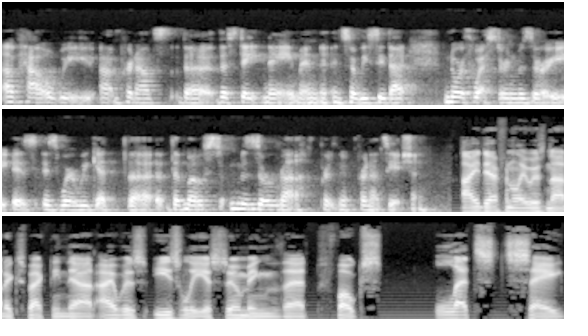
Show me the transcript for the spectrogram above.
of how we um, pronounce the, the state name. And, and so we see that northwestern Missouri is, is where we get the, the most Missouri pronunciation. I definitely was not expecting that. I was easily assuming that folks let's say,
